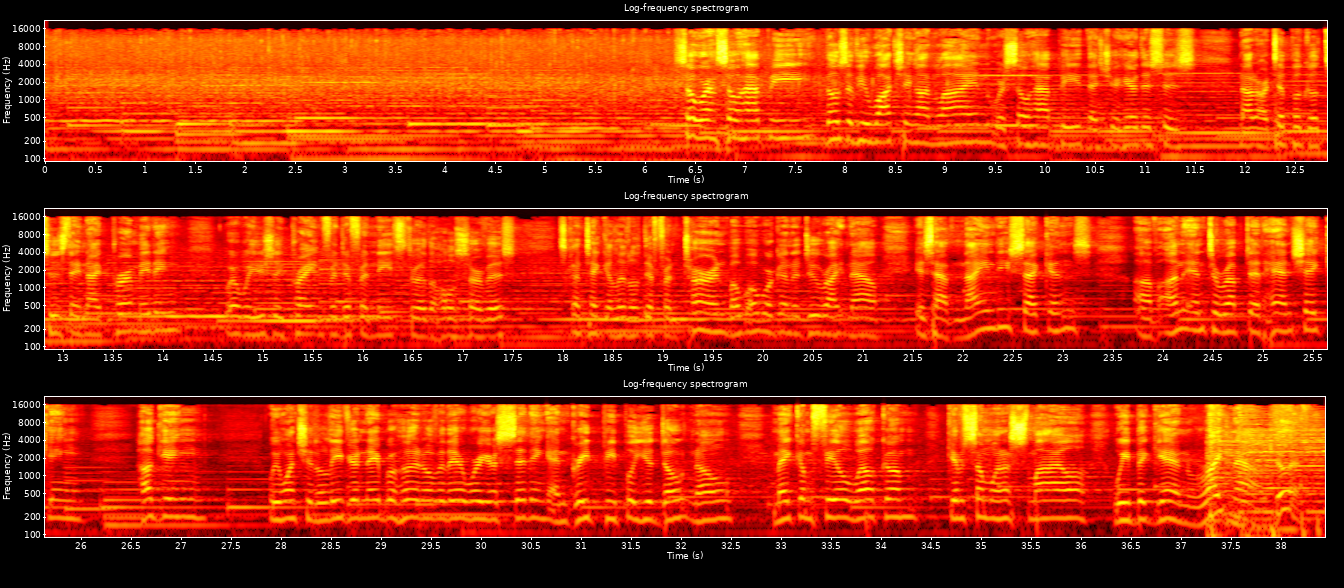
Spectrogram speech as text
So we're so happy, those of you watching online, we're so happy that you're here. This is not our typical Tuesday night prayer meeting where we're usually praying for different needs through the whole service. It's going to take a little different turn, but what we're going to do right now is have 90 seconds of uninterrupted handshaking, hugging. We want you to leave your neighborhood over there where you're sitting and greet people you don't know. Make them feel welcome. Give someone a smile. We begin right now. Do it.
